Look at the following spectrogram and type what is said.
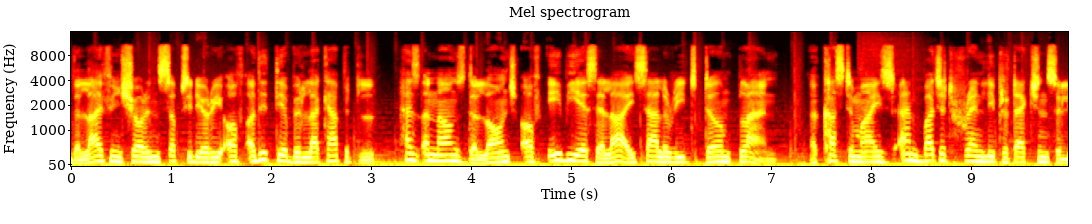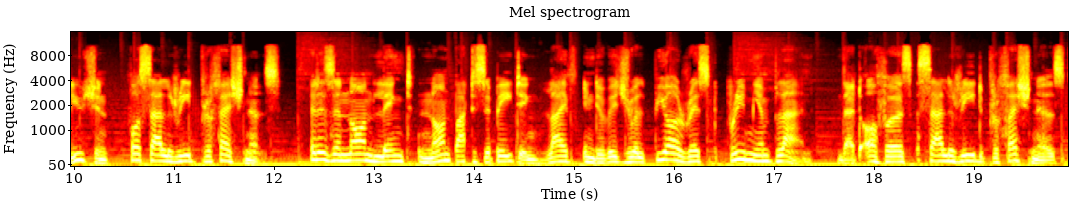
the life insurance subsidiary of Aditya Birla Capital, has announced the launch of ABSLI Salaried Term Plan, a customized and budget-friendly protection solution for salaried professionals. It is a non-linked, non-participating life individual pure risk premium plan that offers salaried professionals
